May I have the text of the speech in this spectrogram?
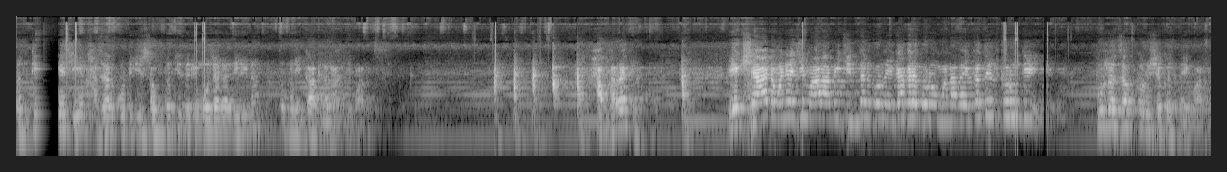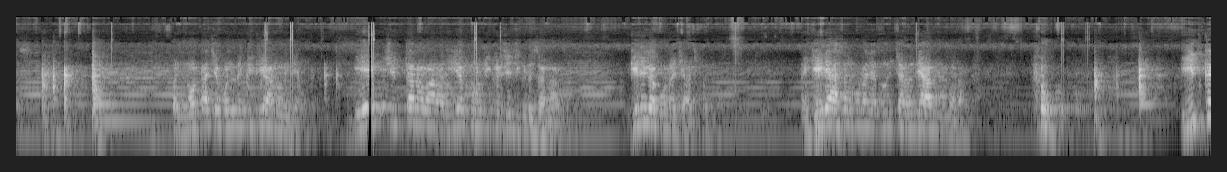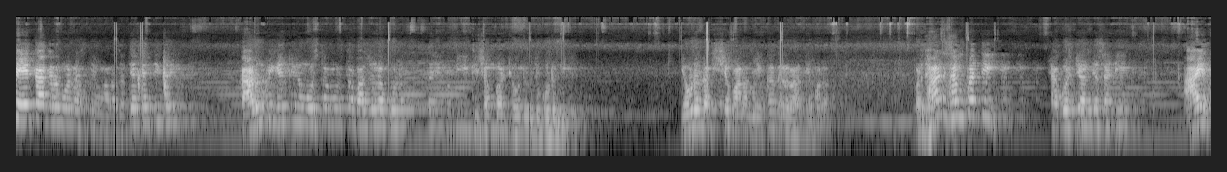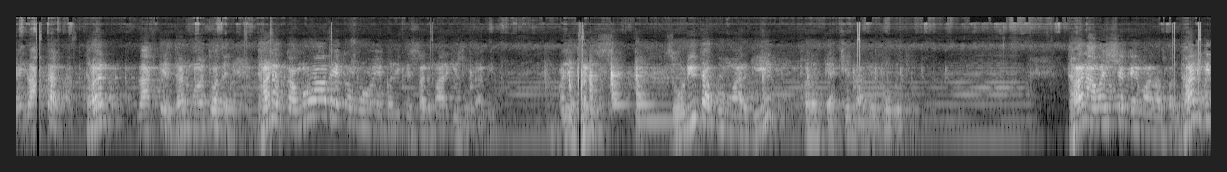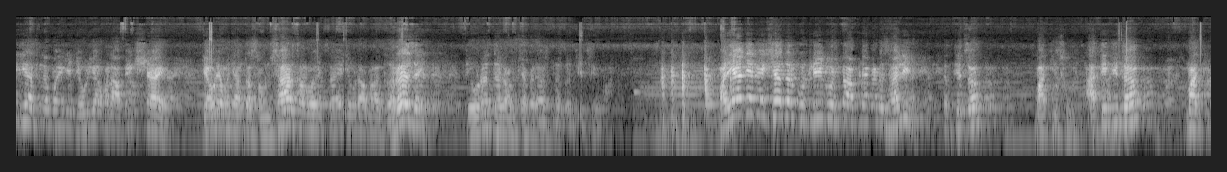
पण तेच एक हजार कोटीची संपत्ती जरी मोजायला दिली ना तर मन एकाग्र राहते महाराज. हा फरक आहे. एकशे आठ महिन्याची माळ आम्ही चिंतन करून एकाग्र करून मनाला एकत्रित करून ती पूर्ण जप करू शकत नाही महाराज. पण नोटाचे बंड किती आणून द्या? एक चित्ताना महाराज एक नोट इकडचे तिकडे जाणार. गेली का कोणाच्या आजपर्यंत गेले असेल कोणाच्या दोन चार द्या आणून मला. हो. इतकं एकाग्र मन असते महाराज. त्याच्यात तिकडे काढून मी घेतली ना मोजता मोजता बाजूला कोण तरी मग इथे शंभर ठेवली होती कुठे गेली. एवढं लक्ष महाराज एकाग्र राहते महाराज. पण धन संपत्ती ह्या गोष्टी आमच्यासाठी आहेत लागतात. धन लागते धन महत्वाचं आहे. धन कमवावे कमवावे बरी ते सन्मार्गी जोडावे. आणि धन जोडी टाकू मार्गी फळ त्याचे लागे भोगते धन आवश्यक आहे महाराज पण धन किती असलं पाहिजे? जेवढी आम्हाला अपेक्षा आहे जेवढ्या म्हणजे आमचा संसार चालवायचा आहे जेवढं आम्हाला गरज आहे तेवढंच धन आमच्याकडे असणं गरजेचं आहे महाराज. मर्यादेपेक्षा जर कुठलीही गोष्ट आपल्याकडे झाली तर त्याचं मातीच होईल. आधी तिथं माती.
